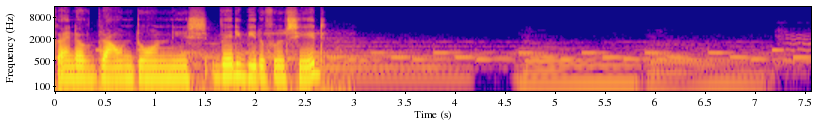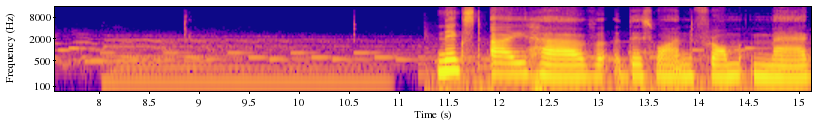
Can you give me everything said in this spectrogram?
kind of brown tone-ish. Very beautiful shade next i have this one from mac.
